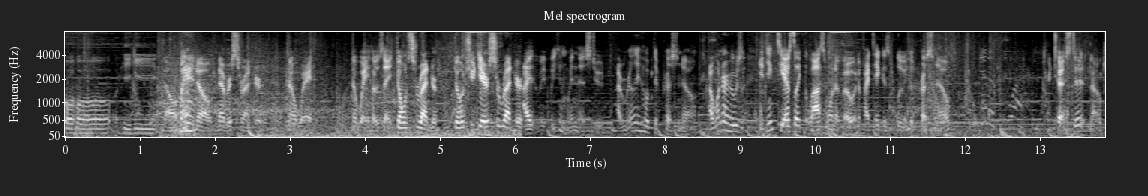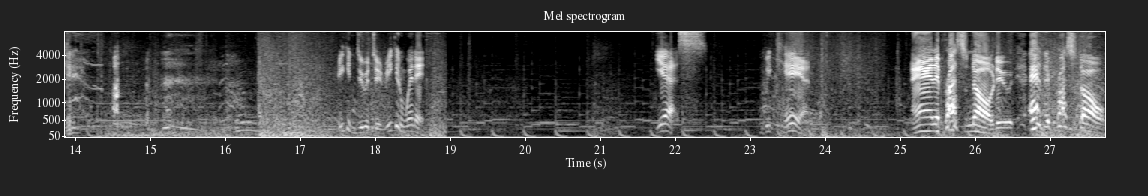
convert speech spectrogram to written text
oh, hee hee. No, no, never surrender. No way. No way, Jose. Don't surrender. Don't you dare surrender. I, we can win this, dude. I really hope they press no. I wonder who's... You think TF's like the last one to vote? If I take his blue, to press no? we test it? No, okay. we can do it, dude. We can win it. Yes. We can. And they pressed no, dude. And they pressed no.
